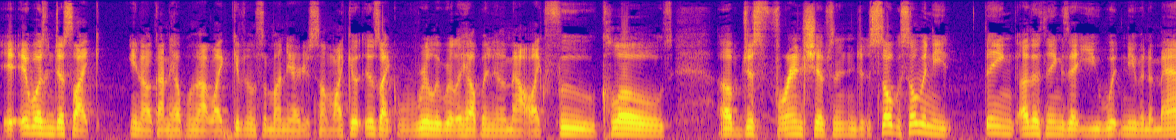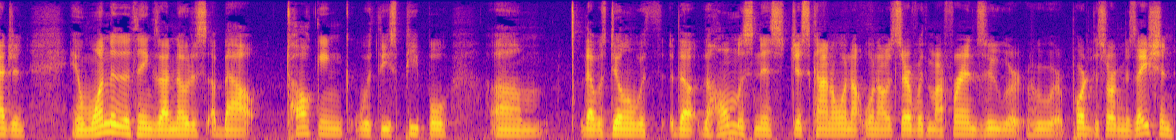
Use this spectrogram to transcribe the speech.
it, it, wasn't just like, you know, kind of helping them out, like give them some money or just something. Like it, it was like really, really helping them out, like food, clothes, uh, just friendships, and just so so many thing other things that you wouldn't even imagine. And one of the things I noticed about talking with these people um, that was dealing with the the homelessness just kind of when I, when I would serve with my friends who were who were part of this organization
